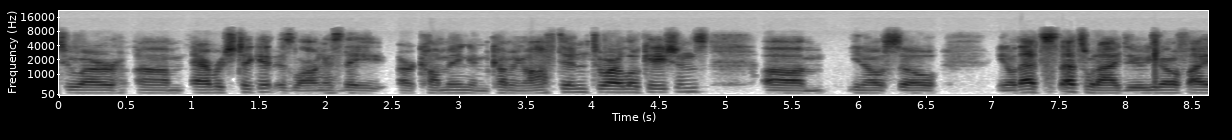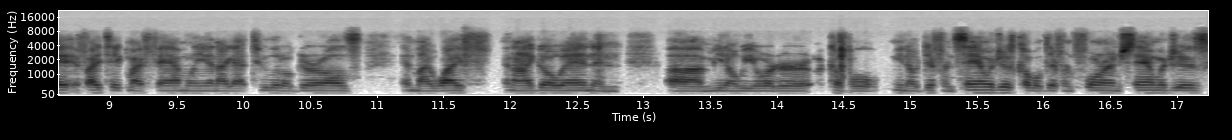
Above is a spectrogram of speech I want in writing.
to our um, average ticket as long as they are coming and coming often to our locations. Um, you know, so you know that's that's what I do. You know, if I if I take my family and I got two little girls and my wife and I go in and um, you know we order a couple you know different sandwiches, a couple different four inch sandwiches,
